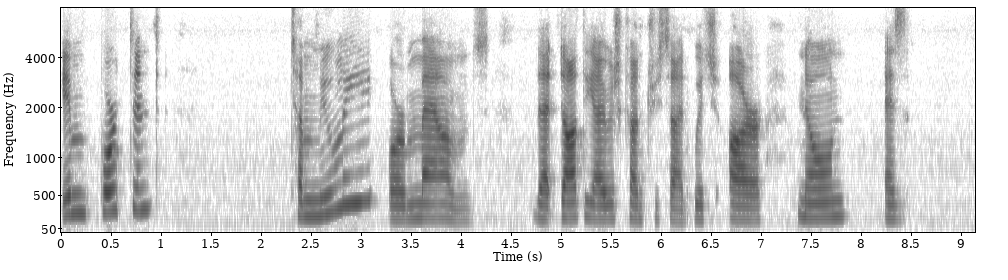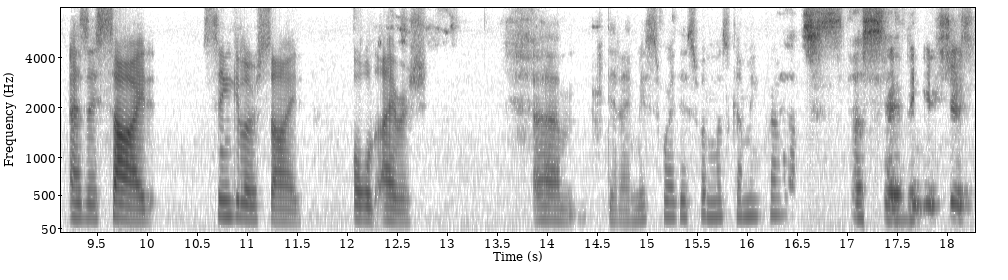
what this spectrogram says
important tumuli or mounds that dot the Irish countryside, which are known as as a side, singular side, Old Irish. Um, did I miss where this one was coming from? That's a I saving. think it's just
